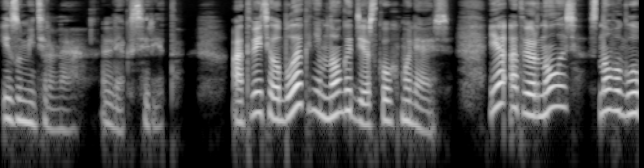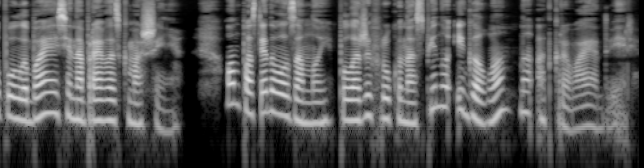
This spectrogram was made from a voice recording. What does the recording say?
изумительная Лексирит!» Ответил Блэк, немного дерзко ухмыляясь. Я отвернулась, снова глупо улыбаясь и направилась к машине. Он последовал за мной, положив руку на спину и галантно открывая дверь.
